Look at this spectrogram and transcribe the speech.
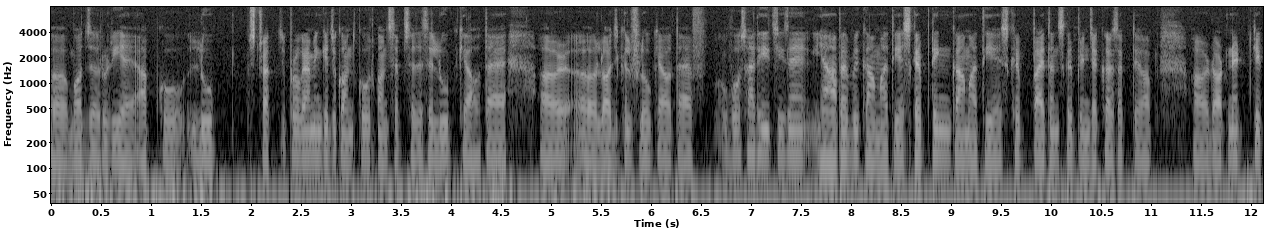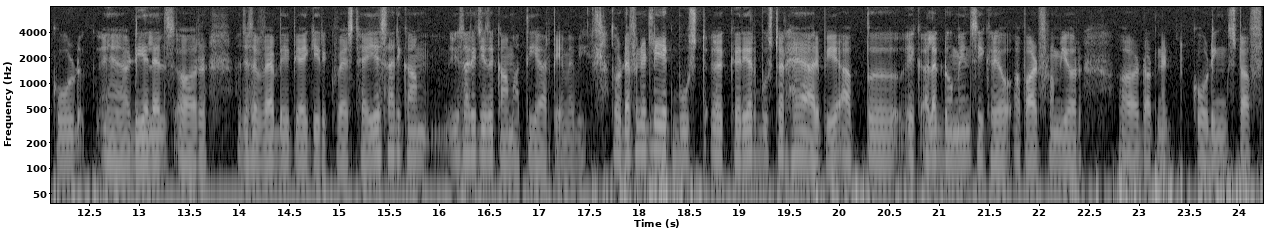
बहुत ज़रूरी है। आपको लूप स्ट्रक्चर प्रोग्रामिंग के जो कोर कॉन्सेप्ट है, जैसे लूप क्या होता है और लॉजिकल फ्लो क्या होता है वो सारी चीज़ें यहाँ पर भी काम आती है स्क्रिप्टिंग काम आती है स्क्रिप्ट पाइथन स्क्रिप्ट इंजेक्ट कर सकते हो आप और. डॉट नेट के कोड डी एल एल्स और जैसे वेब ए पी आई की रिक्वेस्ट है, ये सारी काम, ये सारी चीज़ें काम आती है आर में भी। तो डेफिनेटली एक बूस्ट करियर बूस्टर है आरपीए आप एक अलग डोमेन सीख रहे हो apart from your dot net coding stuff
